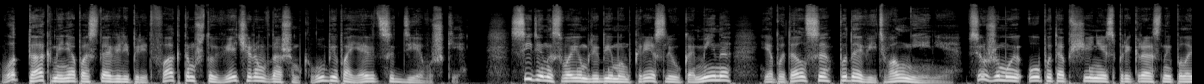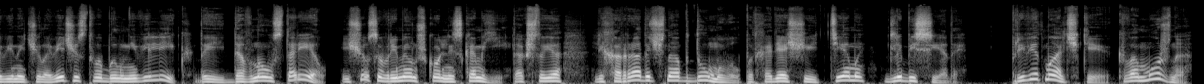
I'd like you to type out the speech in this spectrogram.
Вот так меня поставили перед фактом, что вечером в нашем клубе появятся девушки. Сидя на своем любимом кресле у камина, я пытался подавить волнение. Все же мой опыт общения с прекрасной половиной человечества был невелик, да и давно устарел, еще со времен школьной скамьи, так что я лихорадочно обдумывал подходящие темы для беседы. «Привет, мальчики, к вам можно?»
